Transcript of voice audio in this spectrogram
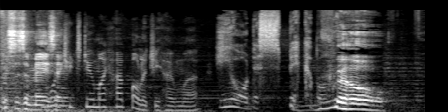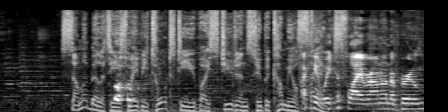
This is amazing. I want you to do my herbology homework. You're despicable. Bro. Some abilities may be taught to you by students who become your friends. I can't wait to fly around on a broom.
